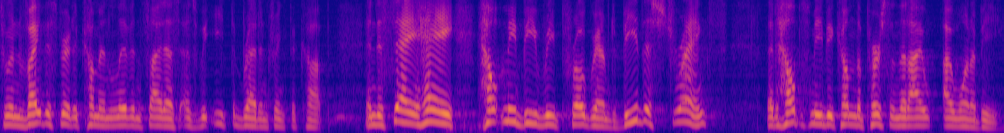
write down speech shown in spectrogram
to invite the Spirit to come and live inside us as we eat the bread and drink the cup, and to say, hey, help me be reprogrammed, be the strength that helps me become the person that I, I want to be.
